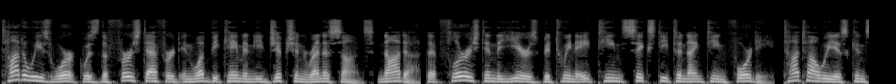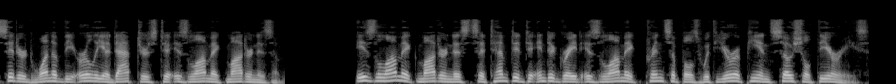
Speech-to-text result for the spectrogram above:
Tahtawi's work was the first effort in what became an Egyptian Renaissance Nahda that flourished in the years between 1860 to 1940. Tahtawi is considered one of the early adapters to Islamic modernism. Islamic modernists attempted to integrate Islamic principles with European social theories.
